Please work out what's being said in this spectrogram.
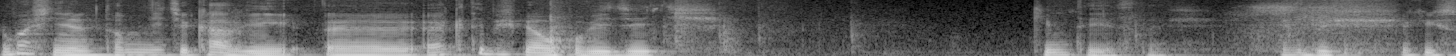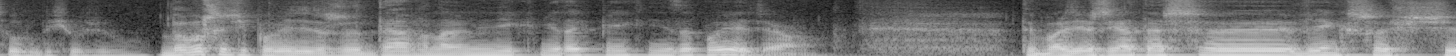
No właśnie, to mnie ciekawi. Yy, jak Ty byś miał powiedzieć, kim Ty jesteś? Jak byś, jakich słów byś użył? No muszę Ci powiedzieć, że dawno nikt mnie tak pięknie nie zapowiedział. Tym bardziej, że ja też e, większość e,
